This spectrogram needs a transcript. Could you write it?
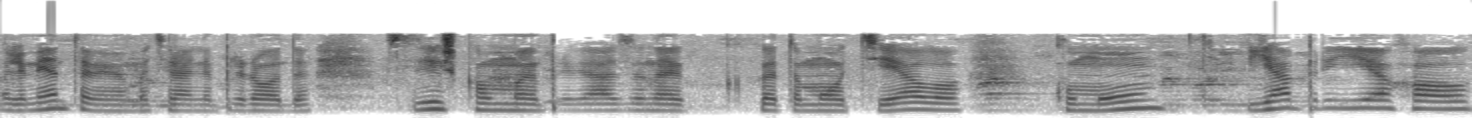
элементами материальной природы. Слишком мы привязаны к этому телу, к уму. Я приехал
